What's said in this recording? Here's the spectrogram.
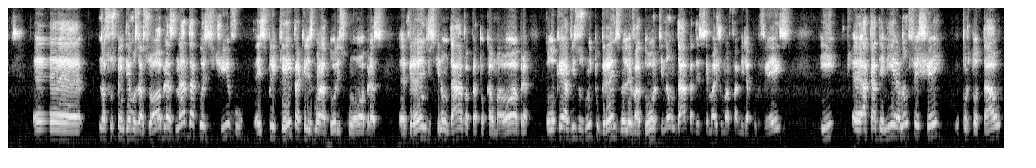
é, nós suspendemos as obras, nada coercitivo. Expliquei para aqueles moradores com obras é, grandes que não dava para tocar uma obra. Coloquei avisos muito grandes no elevador que não dá para descer mais de uma família por vez. E é, academia eu não fechei por total.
